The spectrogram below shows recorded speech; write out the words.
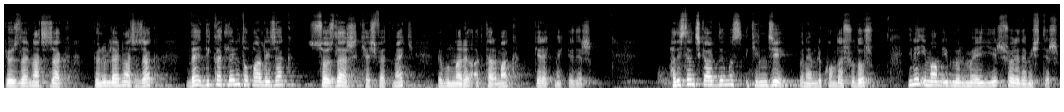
gözlerini açacak, gönüllerini açacak ve dikkatlerini toparlayacak sözler keşfetmek ve bunları aktarmak gerekmektedir. Hadisten çıkardığımız ikinci önemli konuda şudur. Yine İmam İbnül Müeyyir şöyle demiştir.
